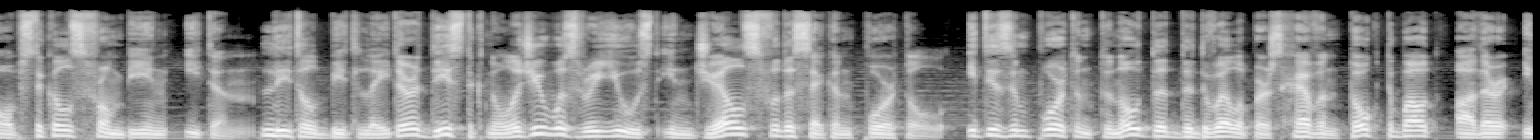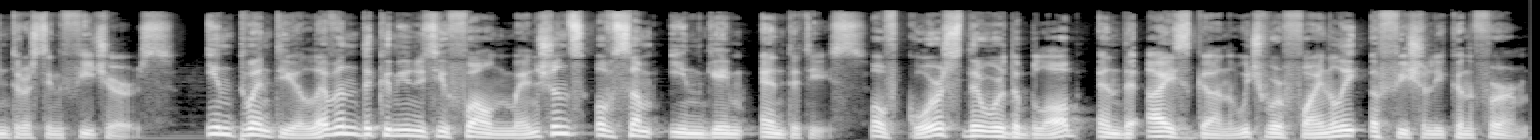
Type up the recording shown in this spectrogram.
obstacles from being eaten. Little bit later, this technology was reused in gels for the second portal. It is important to note that the developers haven't talked about other interesting features. In 2011, the community found mentions of some in-game entities. Of course, there were the Blob and the Ice Gun, which were finally officially confirmed.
